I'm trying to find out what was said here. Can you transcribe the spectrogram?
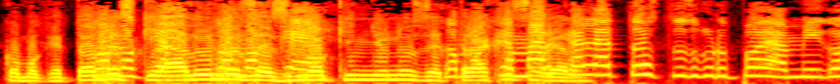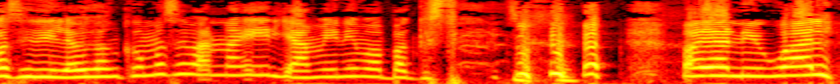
como que todo mezclado, unos de smoking y unos de como traje. Como que márcale a todos tus grupos de amigos y dile, oigan, ¿cómo se van a ir? Ya mínimo para que ustedes vayan igual.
